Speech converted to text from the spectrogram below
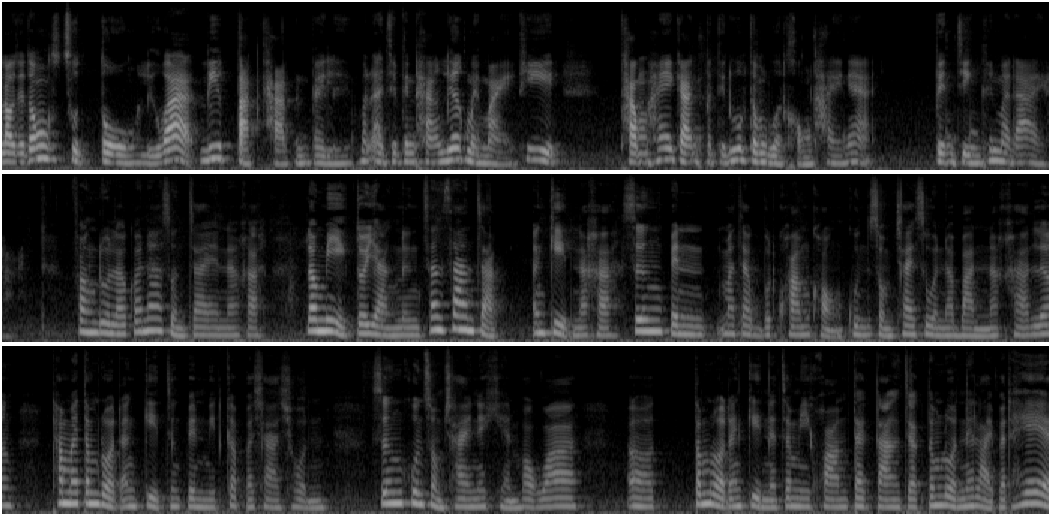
เราจะต้องสุดโต่งหรือว่ารีบตัดขาดมันไปเลย มันอาจจะเป็นทางเลือกใหม่ ๆ ที่ทำให้การปฏิรูปตำรวจของไทยเนี่ยเป็นจริงขึ้นมาได้ค่ะ ฟังดูแล้วก็น่าสนใจนะคะ เรามีอีกตัวอย่างหนึ่งสั้น ๆ จากอังกฤษนะคะ ซึ่งเป็นมาจากบทความของคุณสมชายสุวรรณบันนะคะ เรื่อง ทำไมตำรวจอังกฤษจึงเป็นมิตรกับประชาชน ซึ่งคุณสมชัยเนี่ยเขียนบอกว่าตำรวจอังกฤษเนี่ยจะมีความแตกต่างจากตำรวจในหลายประเทศ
